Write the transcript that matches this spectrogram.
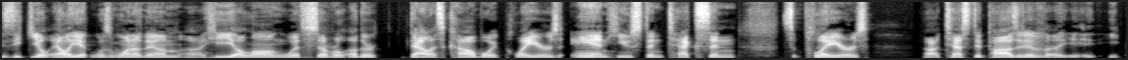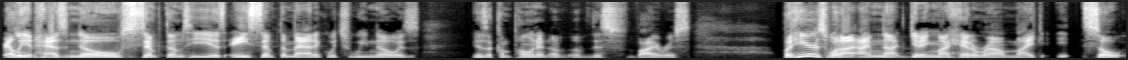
Ezekiel Elliott was one of them. Uh, he, along with several other Dallas Cowboy players and Houston Texan players, uh, tested positive. Uh, Elliott has no symptoms. He is asymptomatic, which we know is is a component of, of this virus. But here's what I, I'm not getting my head around, Mike. So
